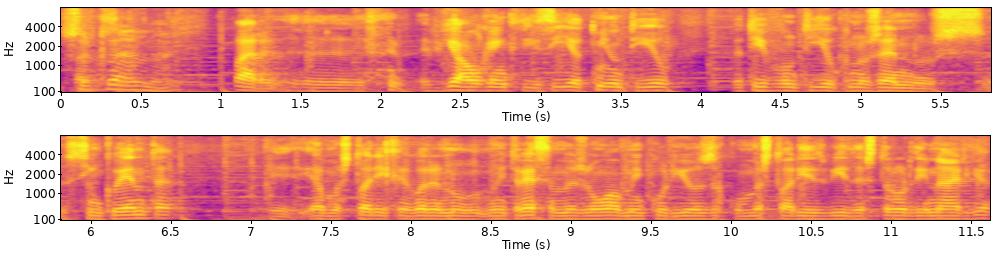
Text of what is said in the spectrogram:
estruturado, não é? Para, uh, havia alguém que dizia, eu tinha um tio, eu tive um tio que nos anos 50 é uma história que agora não, não interessa, mas um homem curioso com uma história de vida extraordinária.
